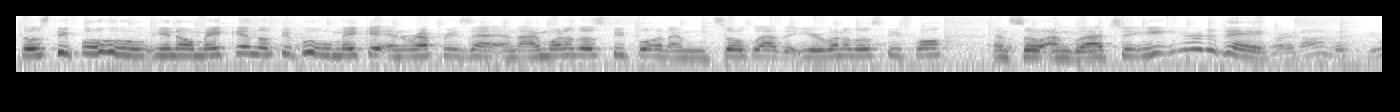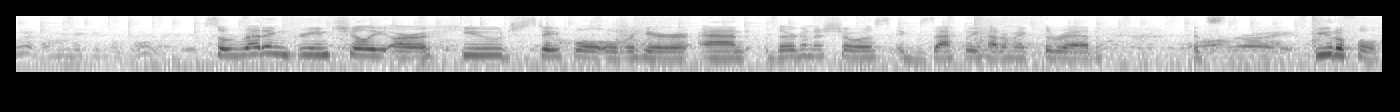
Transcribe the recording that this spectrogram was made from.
those people who, you know, make it and those people who make it and represent. And I'm one of those people, and I'm so glad that you're one of those people. And so I'm glad to eat here today. Right on, let's do it. I'm gonna make you some food. So red and green chili are a huge staple over here, and they're gonna show us exactly how to make the red. It's right. beautiful.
